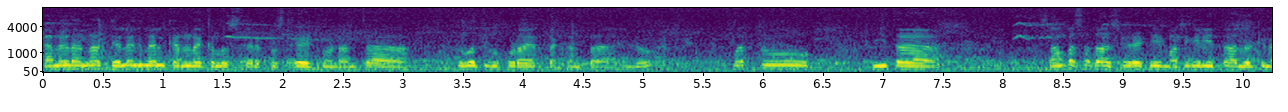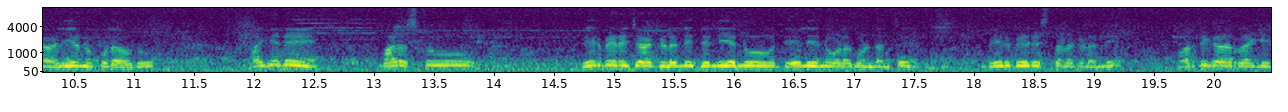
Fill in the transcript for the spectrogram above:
ಕನ್ನಡನ ತೆಲುಗಿನಲ್ಲಿ ಕನ್ನಡ ಕಲಿಸ್ತಾರೆ, ಪುಸ್ತಕ ಇಟ್ಕೊಂಡು, ಅಂತ ಇವತ್ತಿಗೂ ಕೂಡ ಇರತಕ್ಕಂಥ ಇದು. ಮತ್ತು ಈತ ಸಾಂಬ ಸದಾಶಿವ ರೆಡ್ಡಿ ಮತಗಿರಿ ತಾಲೂಕಿನ ಅಳಿಯನೂ ಕೂಡ ಹೌದು. ಹಾಗೆಯೇ ಭಾಳಷ್ಟು ಬೇರೆ ಬೇರೆ ಜಾಗಗಳಲ್ಲಿ, ದೆಲ್ಲಿಯನ್ನು ದೆಹಲಿಯನ್ನು ಒಳಗೊಂಡಂತೆ ಬೇರೆ ಬೇರೆ ಸ್ಥಳಗಳಲ್ಲಿ ವರದಿಗಾರರಾಗಿ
